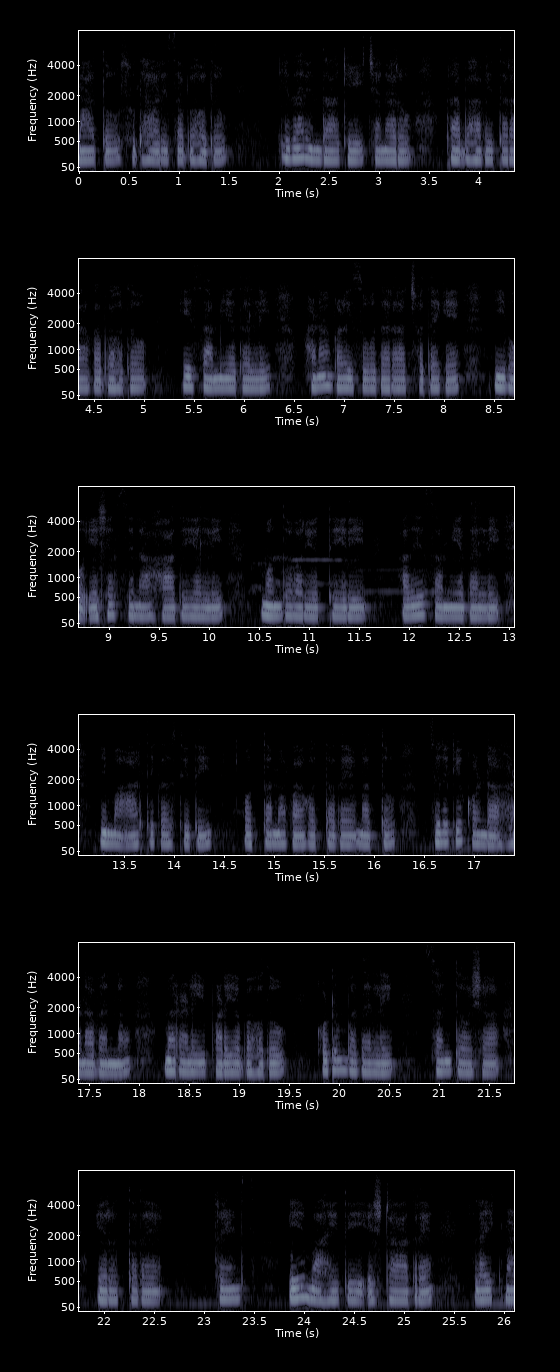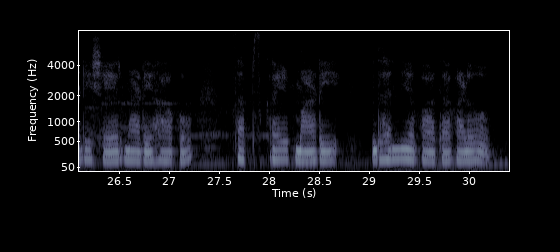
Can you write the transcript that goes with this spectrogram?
ಮಾತು ಸುಧಾರಿಸಬಹುದು. ಇದರಿಂದಾಗಿ ಜನರು ಪ್ರಭಾವಿತರಾಗಬಹುದು. ಈ ಸಮಯದಲ್ಲಿ ಹಣ ಗಳಿಸುವುದರ ಜೊತೆಗೆ ನೀವು ಯಶಸ್ಸಿನ ಹಾದಿಯಲ್ಲಿ ಮುಂದುವರಿಯುತ್ತೀರಿ. ಅದೇ ಸಮಯದಲ್ಲಿ ನಿಮ್ಮ ಆರ್ಥಿಕ ಸ್ಥಿತಿ ಉತ್ತಮವಾಗುತ್ತದೆ ಮತ್ತು ಸಿಲುಕಿಕೊಂಡ ಹಣವನ್ನು ಮರಳಿ ಪಡೆಯಬಹುದು. ಕುಟುಂಬದಲ್ಲಿ ಸಂತೋಷ ಇರುತ್ತದೆ. ಫ್ರೆಂಡ್ಸ್, ಈ ಮಾಹಿತಿ ಇಷ್ಟ ಆದರೆ ಲೈಕ್ ಮಾಡಿ, ಶೇರ್ ಮಾಡಿ ಹಾಗೂ ಸಬ್ಸ್ಕ್ರೈಬ್ ಮಾಡಿ. ಧನ್ಯವಾದಗಳು.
